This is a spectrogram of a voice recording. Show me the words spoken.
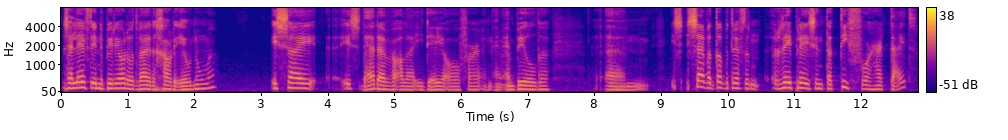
Zij leefde in de periode wat wij de Gouden Eeuw noemen. Is zij, is, daar hebben we allerlei ideeën over en, en, en beelden. Is, zij wat dat betreft een representatief voor haar tijd?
